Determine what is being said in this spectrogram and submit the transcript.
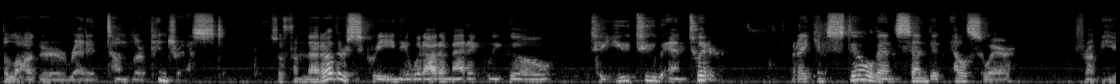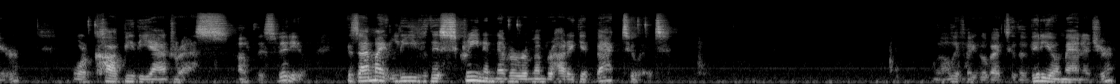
Blogger, Reddit, Tumblr, Pinterest. So from that other screen, it would automatically go to YouTube and Twitter. But I can still then send it elsewhere from here, or copy the address of this video. Because I might leave this screen and never remember how to get back to it. Well, if I go back to the video manager,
